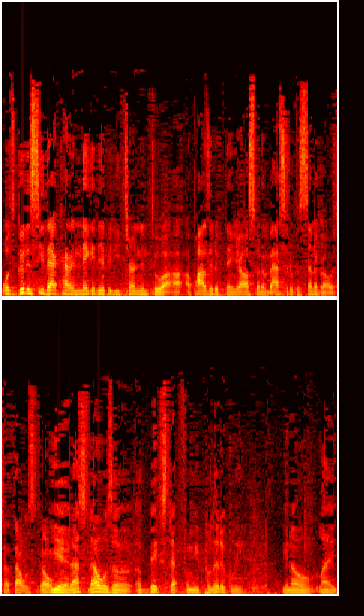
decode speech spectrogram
Well, it's good to see that kind of negativity turned into a, a positive thing. You're also an ambassador for Senegal, which I thought was dope. Yeah, that's that was a, a big step for me politically. You know, like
